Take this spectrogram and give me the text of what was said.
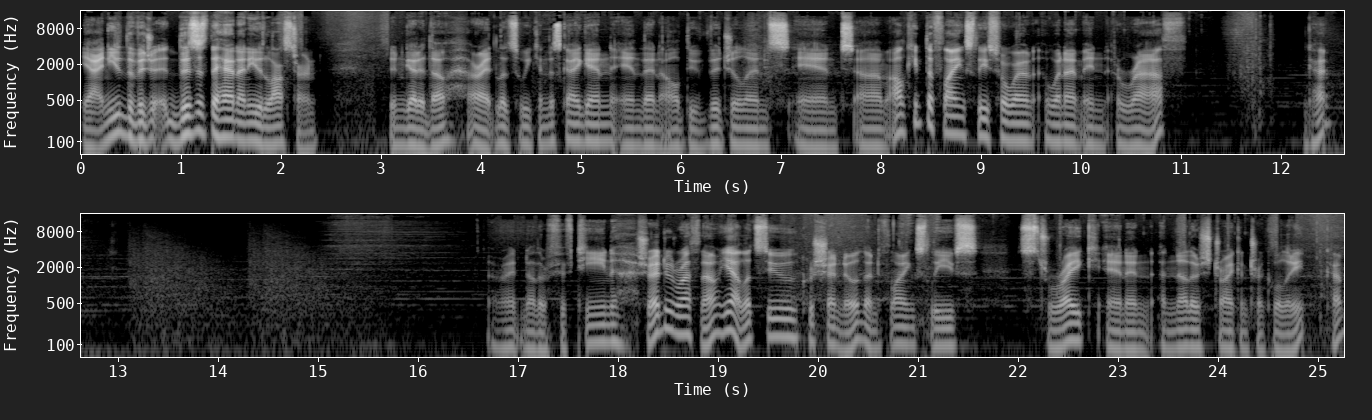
Yeah, I needed the vigil. This is the hand I needed last turn. Didn't get it though. All right, let's weaken this guy again, and then I'll do vigilance, and um, I'll keep the flying sleeves for when when I'm in wrath. Okay. All right, another 15. Should I do wrath now? Yeah, let's do crescendo, then flying sleeves, strike, and then another strike and tranquility. Okay.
